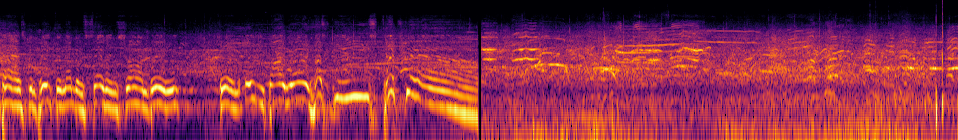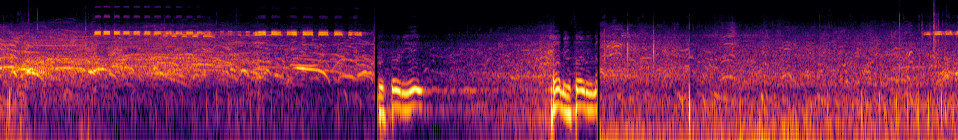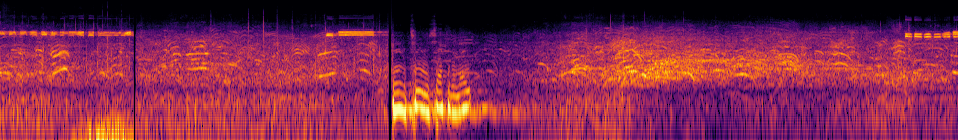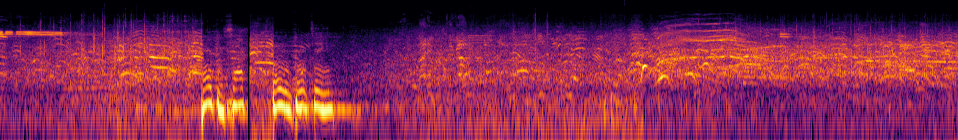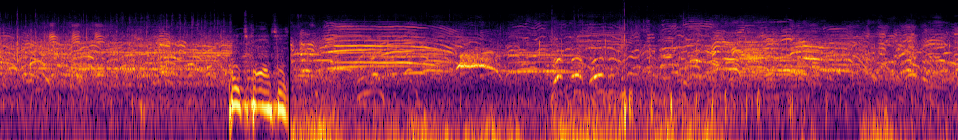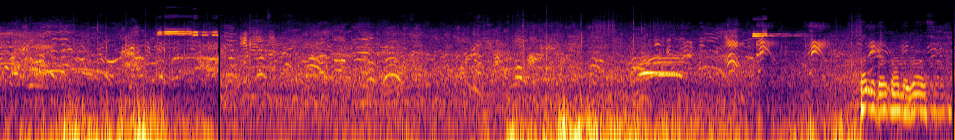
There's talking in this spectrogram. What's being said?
pass complete to number seven, Sean Brady, for an 85-yard Huskies touchdown. Number 38, Tommy 39. And two, second and eight. Hope is sack, third and 14. Ready, to go. Pope's pass is Thunderbird on the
